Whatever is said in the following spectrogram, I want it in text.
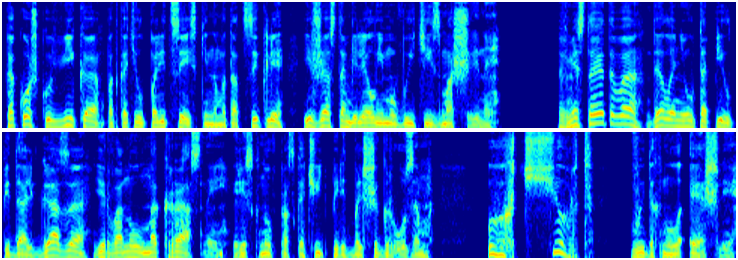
К окошку Вика подкатил полицейский на мотоцикле и жестом велел ему выйти из машины. Вместо этого Делани утопил педаль газа и рванул на красный, рискнув проскочить перед большегрузом. «Ох, черт!» — выдохнула Эшли.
